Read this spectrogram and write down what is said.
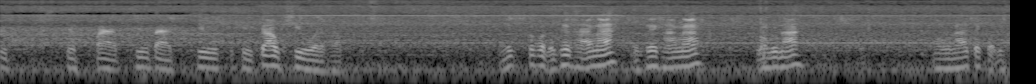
จุด เจ็ดแปดคิวแปดคิวสี่เก้าคิวนะครับ อันนี้ก็กด enter ค้างนะ enter ค้างนะ ลองดูนะลองดูนะจะกดอีก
